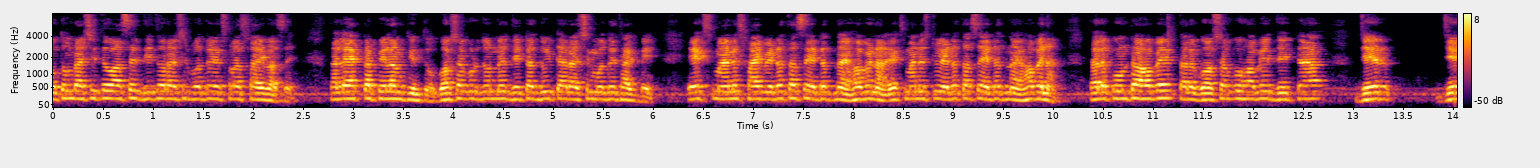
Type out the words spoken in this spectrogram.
প্রথম রাশিতেও আছে, দ্বিতীয় রাশির মধ্যে এক্স প্লাস ফাইভ আছে। তাহলে একটা পেলাম কিন্তু, গসাগুর জন্য যেটা দুইটা রাশির মধ্যে থাকবে এক্স মাইনাস ফাইভ এটাতে আছে, এটাত নাই, হবে না। এক্স মাইনাস টু এটাতে আছে, এটাত নাই, হবে না। তাহলে কোনটা হবে? তাহলে গসাগু হবে যেটা, যে যে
